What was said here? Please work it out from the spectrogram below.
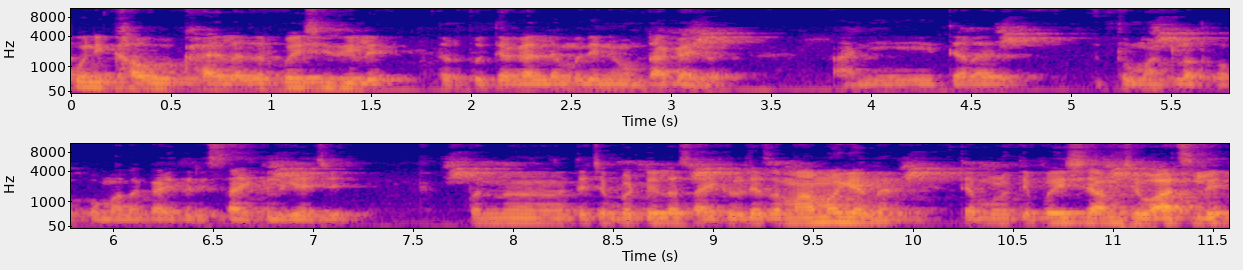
कोणी खाऊ खायला जर पैसे दिले तर तो त्या गल्ल्यामध्ये नेऊन टाकायचा. आणि त्याला तो म्हटला होता पप्पा मला काहीतरी सायकल घ्यायची पण त्याच्या बड्डेला सायकल त्याचा मामा घेणार आहे. त्यामुळे ते पैसे आमचे वाचले.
